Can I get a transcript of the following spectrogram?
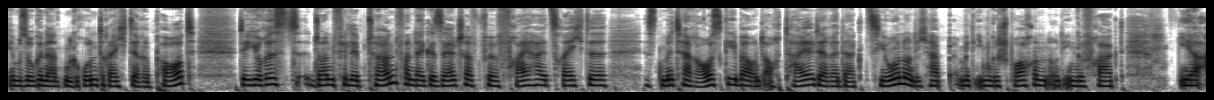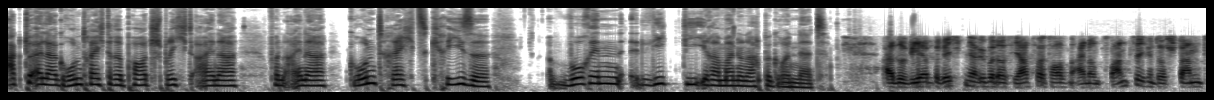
im sogenannten Grundrechte-Report. Der Jurist John Philip Turn von der Gesellschaft für Freiheitsrechte ist Mitherausgeber und auch Teil der Redaktion. Und ich habe mit ihm gesprochen und ihn gefragt, Ihr aktueller Grundrechte-Report spricht einer von einer Grundrechtskrise. Worin liegt die Ihrer Meinung nach begründet? Also wir berichten ja über das Jahr 2021 und das stand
